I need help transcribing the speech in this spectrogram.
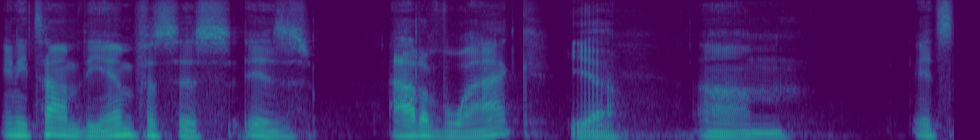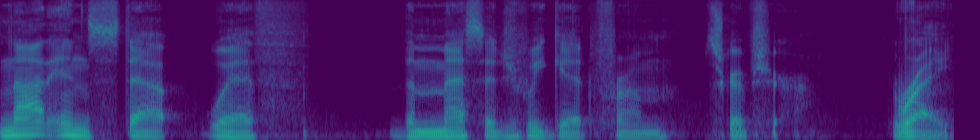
anytime the emphasis is out of whack, Yeah. Um, it's not in step with the message we get from Scripture. Right.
